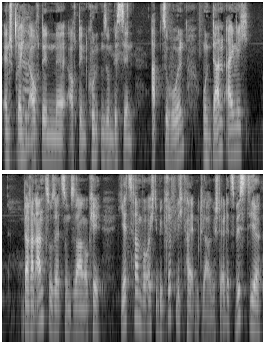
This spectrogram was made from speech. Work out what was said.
entsprechend ja. auch den äh, auch den Kunden so ein bisschen abzuholen und dann eigentlich daran anzusetzen und zu sagen, okay, jetzt haben wir euch die Begrifflichkeiten klargestellt, jetzt wisst ihr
